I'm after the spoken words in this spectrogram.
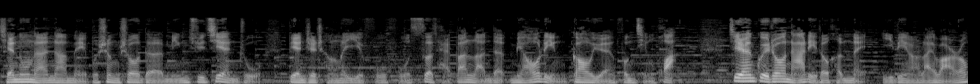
黔东南那美不胜收的民居建筑，编织成了一幅幅色彩斑斓的苗岭高原风情画。既然贵州哪里都很美，一定要来玩哦。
